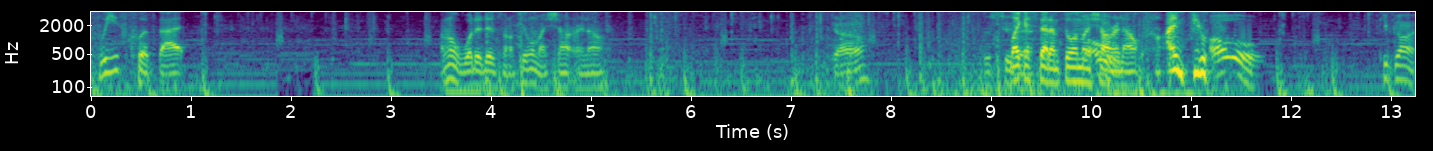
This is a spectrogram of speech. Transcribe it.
Please clip that. I don't know what it is, but I'm feeling my shot right now. Go. There's two Like I said, I'm feeling my shot Oh. right now. I'm feel. Oh! Keep going.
